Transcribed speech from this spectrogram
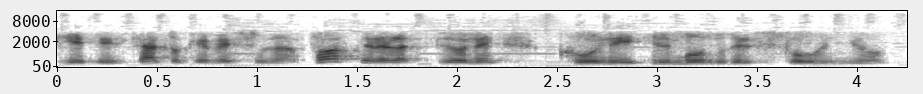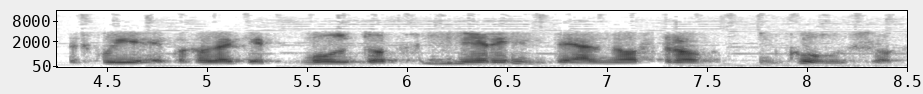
si è pensato che avesse una forte relazione con il mondo del sogno, per cui è qualcosa che è molto inerente al nostro inconscio.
